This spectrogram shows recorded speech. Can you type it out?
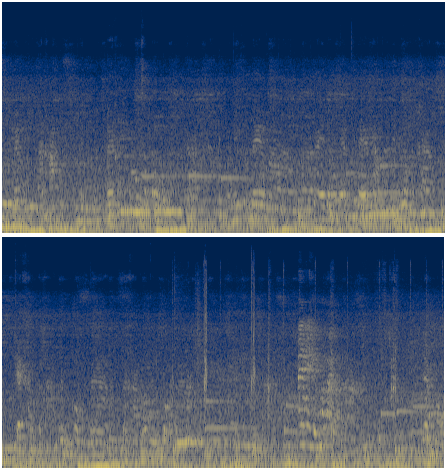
คือแม่ปุ๋ยนะคะเป็นแม่ของน้องสโตนนะคะวันนี้คุณแม่มามาให้น้องแนะแนะนำในเรื่องของการแก้ไขปัญหาเรื่องกล่องหน้านะคะว่ามีรอยอะไรแม่อายุเท่าไหร่แล้วนะแยกบอก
